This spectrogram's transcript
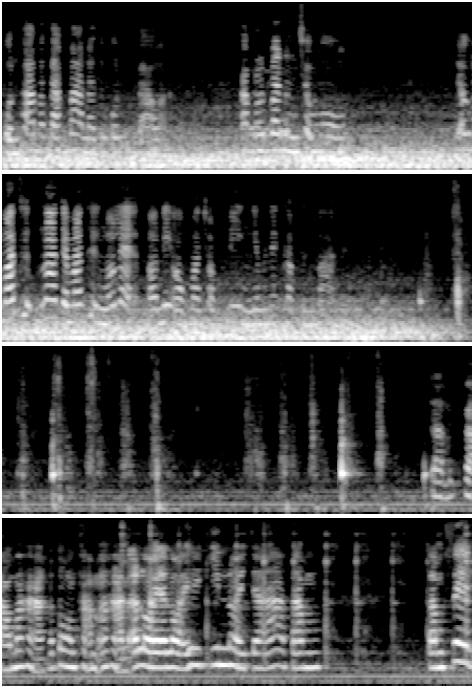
ขนผ้ามาซักบ้านนะทุกคนลูกสาวอะขับรถมาหนึ่งชั่วโมง เดี๋ยวมาถึงน่าจะมาถึงแล้วแหละ ตอนนี้ออกมาช้อปปิ้งยังไม่ได้กลับถึงบ้านเลยจ้าลูกสาวมาหาก็ต้องทำอาหารอร่อยอร่อยให้กินหน่อยจ้าตำตำเส้น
